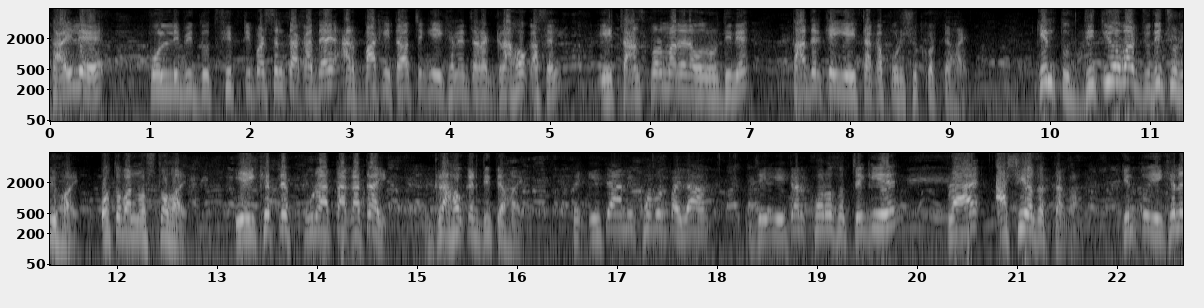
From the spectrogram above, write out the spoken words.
তাইলে পল্লী বিদ্যুৎ ফিফটি পার্সেন্ট টাকা দেয়, আর বাকিটা হচ্ছে কি এখানে যারা গ্রাহক আছেন, এই ট্রান্সফরমারের অধীনে তাদেরকে এই টাকা পরিশোধ করতে হয়। কিন্তু দ্বিতীয়বার যদি চুরি হয় অথবা নষ্ট হয়, এই ক্ষেত্রে পুরা টাকাটাই গ্রাহকের দিতে হয়। তো এটা আমি খবর পাইলাম যে এটার খরচ হচ্ছে গিয়ে প্রায় আশি হাজার টাকা। কিন্তু এখানে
